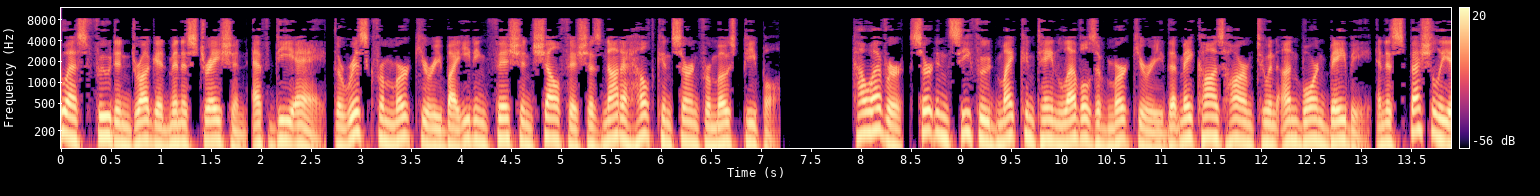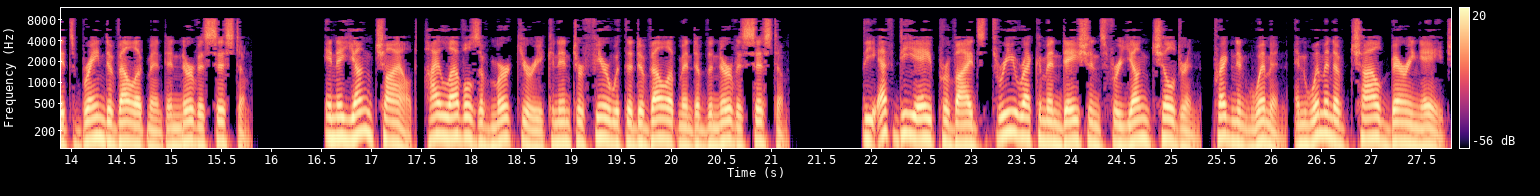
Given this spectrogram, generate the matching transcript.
U.S. Food and Drug Administration (FDA), the risk from mercury by eating fish and shellfish is not a health concern for most people. However, certain seafood might contain levels of mercury that may cause harm to an unborn baby and especially its brain development and nervous system. In a young child, high levels of mercury can interfere with the development of the nervous system. The FDA provides three recommendations for young children, pregnant women, and women of childbearing age.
